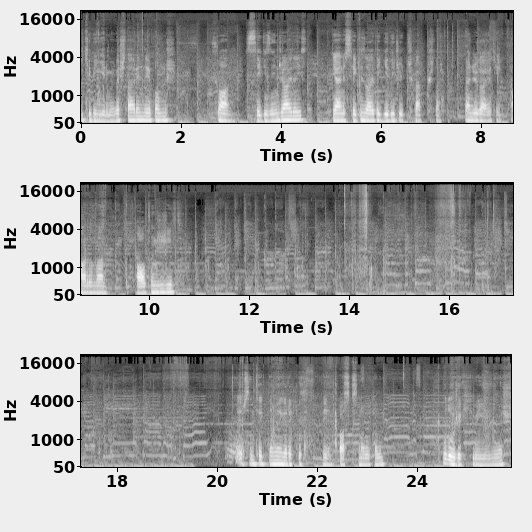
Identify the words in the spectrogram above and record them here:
2025 tarihinde yapılmış. Şu an 8. aydayız. Yani 8 ayda 7 cilt çıkartmışlar. Bence gayet iyi. Ardından 6. cilt. Hepsini teklemeye gerek yok. Bir baskısına bakalım. Bu da Ocak 2025.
